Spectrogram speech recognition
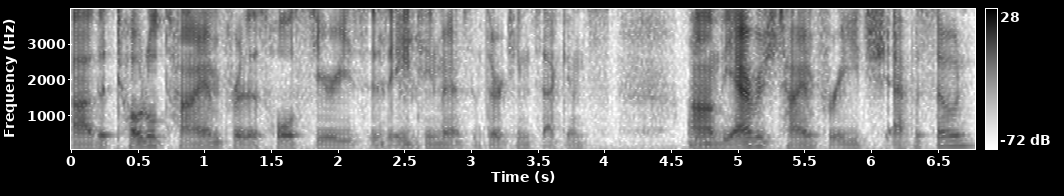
Uh, the total time for this whole series is 18 minutes and 13 seconds. Um, the average time for each episode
